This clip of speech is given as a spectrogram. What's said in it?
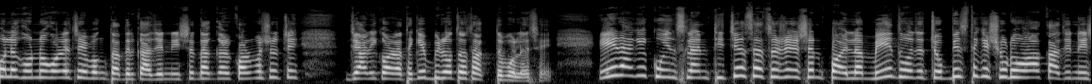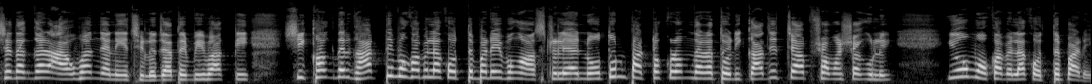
বলে গণ্য করেছে এবং তাদের কাজের নিষেধাজ্ঞার কর্মসূচি জারি করা থেকে বিরত থাকতে বলেছে। এর আগে কুইন্সল্যান্ড টিচার্স অ্যাসোসিয়েশন পয়লা মে দু হাজার চব্বিশ থেকে শুরু হওয়া কাজের নিষেধাজ্ঞার আহ্বান জানিয়েছিল, যাতে বিভাগটি শিক্ষকদের ঘাটতি মোকাবেলা করতে পারে এবং অস্ট্রেলিয়ায় নতুন পাঠ্যক্রম দ্বারা তৈরি কাজের চাপ সমস্যাগুলি ইও মোকাবেলা করতে পারে।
